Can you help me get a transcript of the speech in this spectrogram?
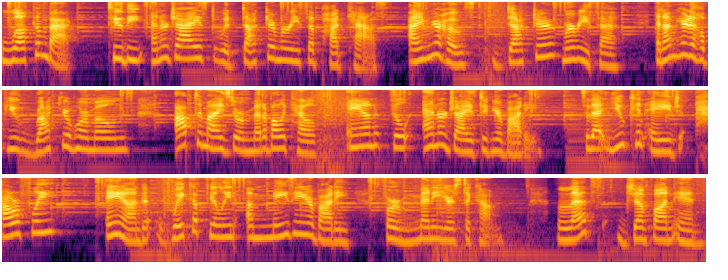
Welcome back to the Energized with Dr. Mariza podcast. I'm your host, Dr. Mariza, and I'm here to help you rock your hormones, optimize your metabolic health, and feel energized in your body so that you can age powerfully and wake up feeling amazing in your body for many years to come. Let's jump on in.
